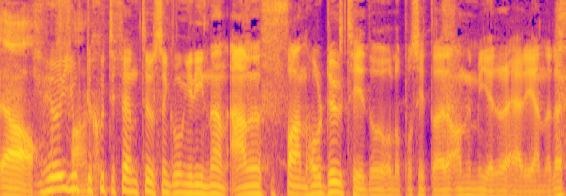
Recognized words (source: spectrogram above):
Ja, Vi har ju gjort det 75 000 gånger innan. Ja, men för fan, har du tid att hålla på och sitta och animera det här igen eller?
